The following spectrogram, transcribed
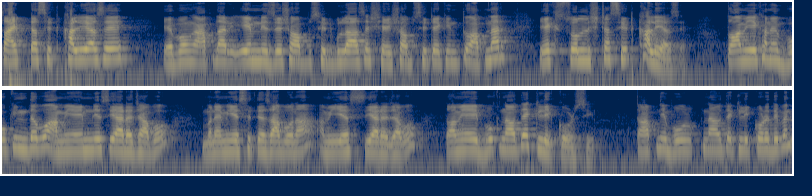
ষাটটা সিট খালি আছে এবং আপনার এমনি যেসব সিটগুলো আছে, সেই সব সিটে কিন্তু আপনার একচল্লিশটা সিট খালি আছে। তো আমি এখানে বুকিং দেবো, আমি এমনি চেয়ারে যাব। মানে আমি এসিতে যাব না, আমি এস চেয়ারে যাব। তো আমি এই বুক নাওতে ক্লিক করছি। তো আপনি বুক নাওতে ক্লিক করে দেবেন।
